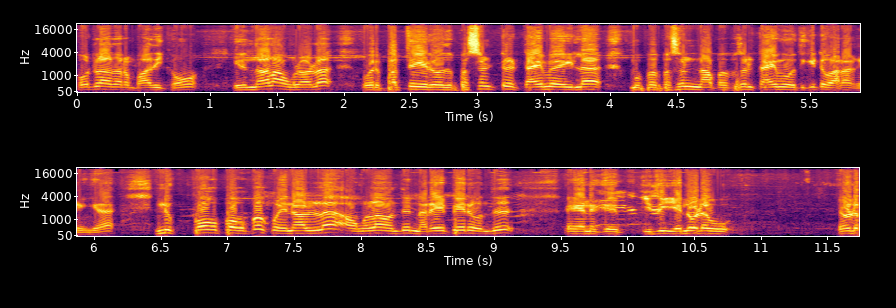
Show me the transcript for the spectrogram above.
பொருளாதாரம் பாதிக்கும். இருந்தாலும் அவங்களோட ஒரு பத்து இருபது பர்சன்ட் டைம் இல்லை முப்பது பர்சன்ட் நாற்பது பர்சன்ட் டைம் ஒதுக்கிட்டு வராங்க இங்கே. இன்னும் போக போக போக கொஞ்ச நாளில் அவங்களாம் வந்து நிறைய பேர் வந்து எனக்கு இது என்னோட என்னோட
